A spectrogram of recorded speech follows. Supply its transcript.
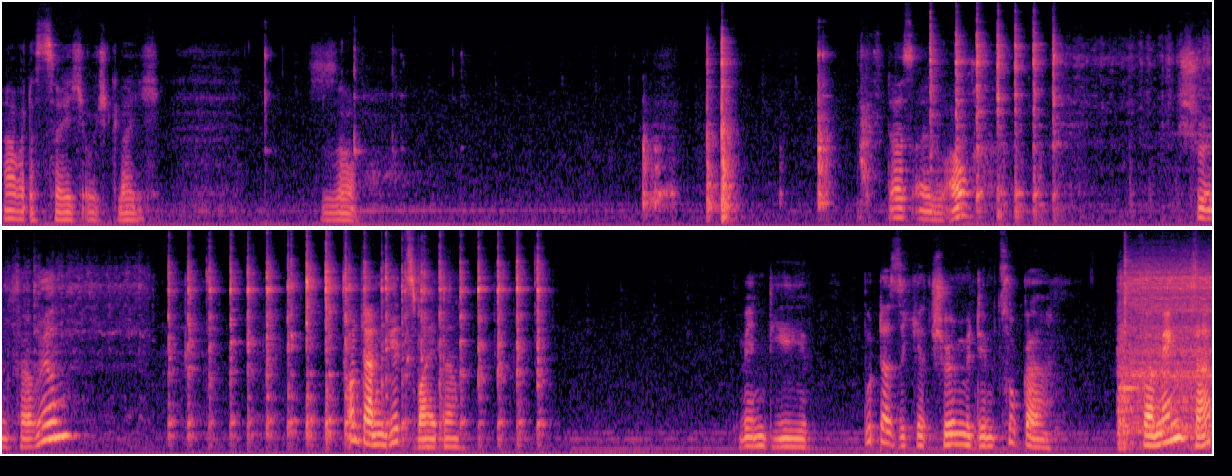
Aber das zeige ich euch gleich. So. Das also auch schön verrühren. Und dann geht es weiter. Wenn die Butter sich jetzt schön mit dem Zucker vermengt hat,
